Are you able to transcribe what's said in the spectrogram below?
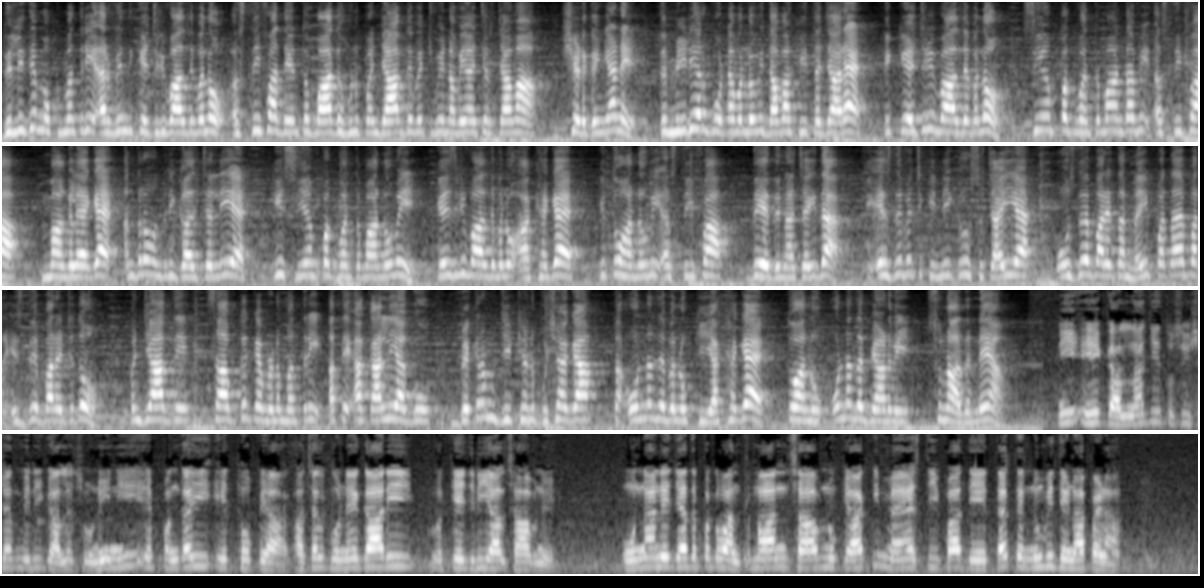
ਦਿੱਲੀ ਦੇ ਮੁੱਖ ਮੰਤਰੀ ਅਰਵਿੰਦ ਕੇਜਰੀਵਾਲ ਦੇ ਵੱਲੋਂ ਅਸਤੀਫਾ ਦੇਣ ਤੋਂ ਬਾਅਦ ਹੁਣ ਪੰਜਾਬ ਦੇ ਵਿੱਚ ਵੀ ਨਵੀਆਂ ਚਰਚਾਵਾਂ ਛਿੜ ਗਈਆਂ ਨੇ ਤੇ ਮੀਡੀਆ ਰਿਪੋਰਟਾਂ ਵੱਲੋਂ ਵੀ ਦਾਅਵਾ ਕੀਤਾ ਜਾ ਰਿਹਾ ਹੈ ਕਿ ਕੇਜਰੀਵਾਲ ਦੇ ਵੱਲੋਂ ਸੀਐਮ ਭਗਵੰਤ ਮਾਨ ਦਾ ਵੀ ਅਸਤੀਫਾ ਮੰਗ ਲਿਆ ਗਿਆ ਅੰਦਰੋਂ ਅੰਦਰੀ ਗੱਲ ਚੱਲੀ ਹੈ ਕਿ ਸੀਐਮ ਭਗਵੰਤ ਮਾਨ ਨੂੰ ਵੀ ਕੇਜਰੀਵਾਲ ਦੇ ਵੱਲੋਂ ਆਖਿਆ ਗਿਆ ਕਿ ਤੁਹਾਨੂੰ ਵੀ ਅਸਤੀਫਾ ਦੇ ਦੇਣਾ ਚਾਹੀਦਾ ਕਿ ਇਸ ਦੇ ਵਿੱਚ ਕਿੰਨੀ ਕੁ ਸਚਾਈ ਹੈ, ਉਸ ਦੇ ਬਾਰੇ ਤਾਂ ਨਹੀਂ ਪਤਾ ਹੈ, ਪਰ ਇਸ ਦੇ ਬਾਰੇ ਜਦੋਂ ਪੰਜਾਬ ਦੇ ਸਾਬਕਾ ਕੈਬਨਿਟ ਮੰਤਰੀ ਅਤੇ ਅਕਾਲੀ ਆਗੂ ਵਿਕਰਮ ਜੀਠੀਆ ਨੂੰ ਪੁੱਛਿਆ ਗਿਆ ਤਾਂ ਉਹਨਾਂ ਦੇ ਵੱਲੋਂ ਕੀ ਆਖਿਆ ਗਿਆ ਹੈ, ਤੁਹਾਨੂੰ ਉਹਨਾਂ ਦਾ ਬਿਆਨ ਵੀ ਸੁਣਾ ਦਿੰਨੇ ਆ ਨਹੀਂ ਇਹ ਗੱਲ ਨਾ ਜੀ ਤੁਸੀਂ ਸ਼ਾਇਦ ਮੇਰੀ ਗੱਲ ਸੁਣੀ ਨਹੀਂ। ਇਹ ਪੰਗਾ ਹੀ ਇੱਥੋਂ ਪਿਆ। ਅਸਲ ਗੁਨੇਗਾਰ ਹੀ ਕੇਜਰੀਵਾਲ ਸਾਹਿਬ ਨੇ। ਉਹਨਾਂ ਨੇ ਜਦ ਭਗਵੰਤ ਮਾਨ ਸਾਹਿਬ ਨੂੰ ਕਿਹਾ ਕਿ ਮੈਂ ਅਸਤੀਫਾ ਦੇ ਦਿੱਤਾ ਤੈਨੂੰ ਵੀ ਦੇਣਾ ਪੈਣਾ।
